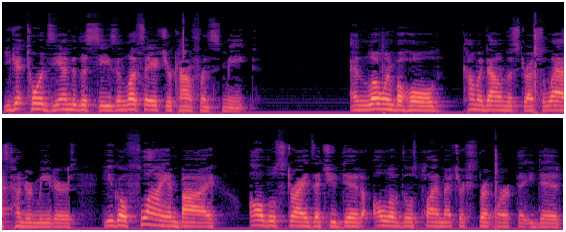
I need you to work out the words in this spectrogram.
you get towards the end of the season, let's say it's your conference meet, and lo and behold, coming down the stretch, the last 100 meters, you go flying by all those strides that you did, all of those plyometric sprint work that you did,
